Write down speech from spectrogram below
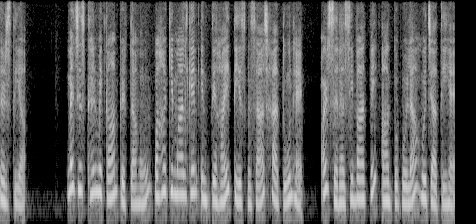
दर्ज दिया। मैं जिस घर में काम करता हूँ, वहाँ की मालकिन इंतहाई तेज मिजाज खातून है और जरा सी बात पे आग बगोला हो जाती है।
